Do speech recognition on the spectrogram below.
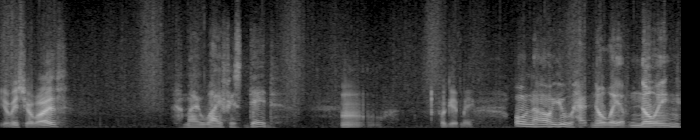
You miss your wife? My wife is dead. Hmm. Forgive me. Oh, now, you had no way of knowing.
